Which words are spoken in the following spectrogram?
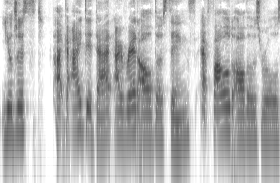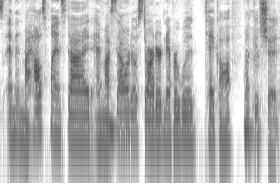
you'll just I, I did that. I read all of those things. I followed all those rules and then my houseplants died and my mm-hmm. sourdough starter never would take off like mm-hmm. it should.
